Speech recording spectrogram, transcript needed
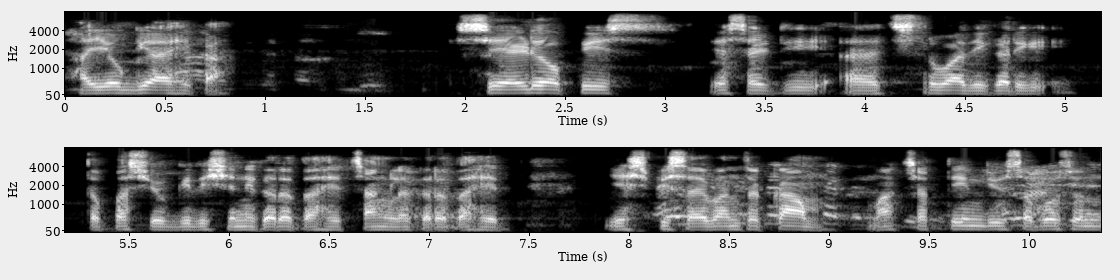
हा योग्य आहे का? सी आय डी ऑफिस यासाठी सर्व अधिकारी तपास योग्य दिशेने करत आहेत चांगला करत आहेत. एस पी साहेबांचं काम मागच्या तीन दिवसापासून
